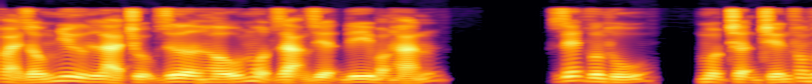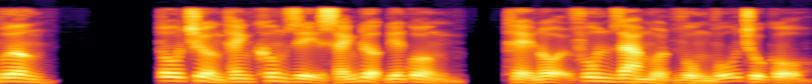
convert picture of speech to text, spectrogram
phải giống như là chụp dưa hấu một dạng diện đi bọn hắn. Giết vương thú, một trận chiến phong vương. Tô trường thanh không gì sánh được điên cuồng, thể nội phun ra một vùng vũ trụ cổ,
